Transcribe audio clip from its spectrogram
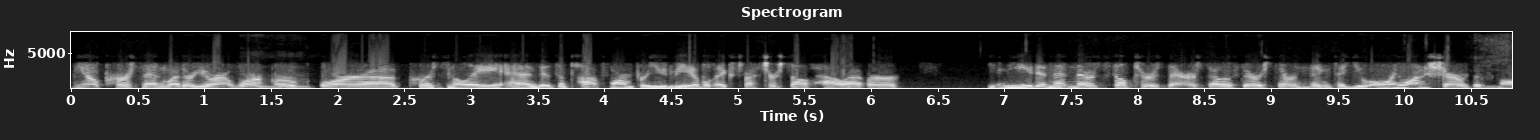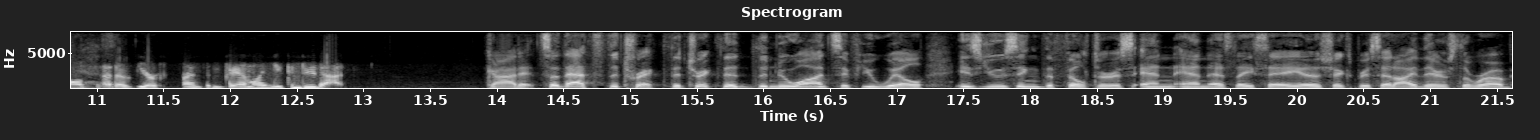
you know person, whether you're at work mm-hmm. or or uh, personally, and it's a platform for you to be able to express yourself however you need. And then there's filters there. So if there are certain things that you only want to share with a small yes. set of your friends and family, you can do that. Got it. So that's the trick. The trick, the, the nuance, if you will, is using the filters. And, and as they say, as Shakespeare said, I, there's the rub.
